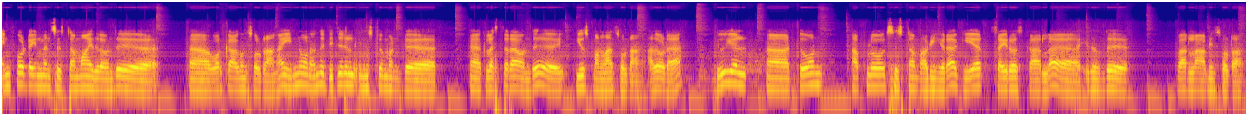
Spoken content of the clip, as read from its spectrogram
இன்ஃபோர்டைன்மெண்ட் சிஸ்டமாக இதில் வந்து ஒர்க் ஆகும்னு சொல்கிறாங்க இன்னொன்று வந்து டிஜிட்டல் இன்ஸ்ட்ருமெண்ட்டு கிளஸ்டராக வந்து யூஸ் பண்ணலாம்னு சொல்கிறாங்க அதோட டூயல் டோன் அப்லோட் சிஸ்டம் அப்படிங்கிற கியர் சைரோஸ் காரில் இது வந்து வரலாம் அப்படின்னு சொல்கிறாங்க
